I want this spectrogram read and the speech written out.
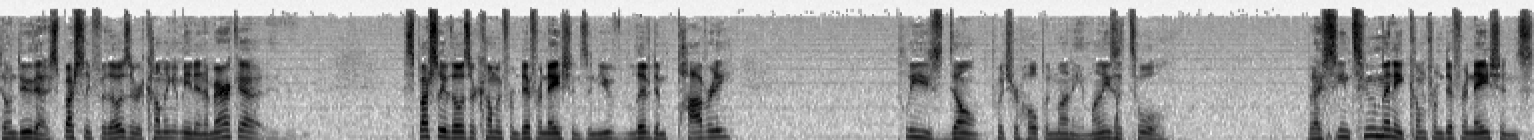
Don't do that, especially for those that are coming. I mean, in America, especially if those are coming from different nations and you've lived in poverty, please don't put your hope in money. Money's a tool. But I've seen too many come from different nations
